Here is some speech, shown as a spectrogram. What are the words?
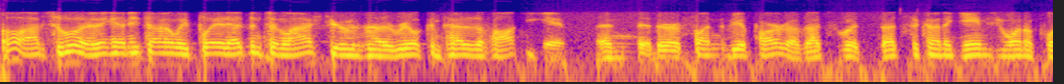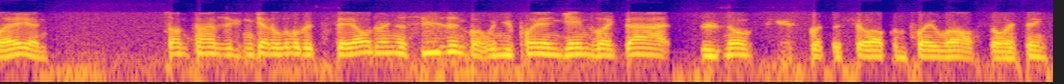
Oh, absolutely. I think anytime we played Edmonton last year was a real competitive hockey game, and they're fun to be a part of. That's what that's the kind of games you want to play, and sometimes it can get a little bit stale during the season. But when you're playing games like that, there's no excuse but to show up and play well. So I think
